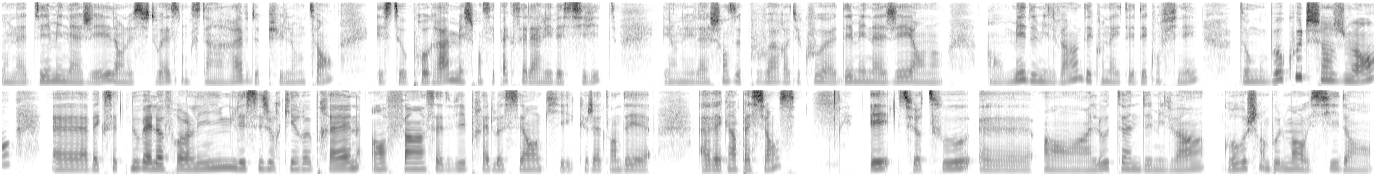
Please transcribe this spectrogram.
on a déménagé dans le sud-ouest, donc c'était un rêve depuis longtemps et c'était au programme, mais je ne pensais pas que ça allait arriver si vite. Et on a eu la chance de pouvoir euh, du coup déménager en, en mai 2020, dès qu'on a été déconfiné. Donc beaucoup de changements avec cette nouvelle offre en ligne, les séjours qui reprennent, enfin cette vie près de l'océan qui, que j'attendais avec impatience. Et surtout, euh, en l'automne 2020, gros chamboulement aussi dans,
